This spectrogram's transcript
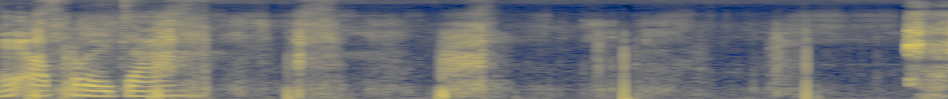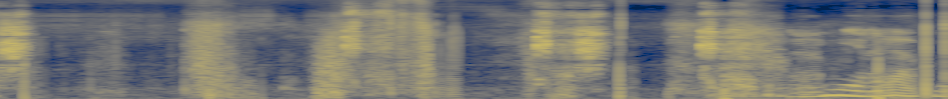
ให้อัพเลยจ้า มีอะไรอัพไหม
